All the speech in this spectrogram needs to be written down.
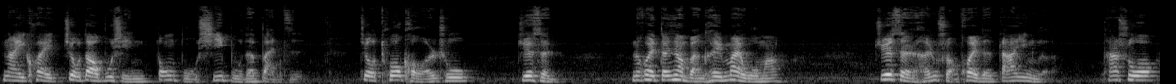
那一块旧到不行、东补西补的板子，就脱口而出：“Jason，那块单向板可以卖我吗？”Jason 很爽快地答应了。他说：“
